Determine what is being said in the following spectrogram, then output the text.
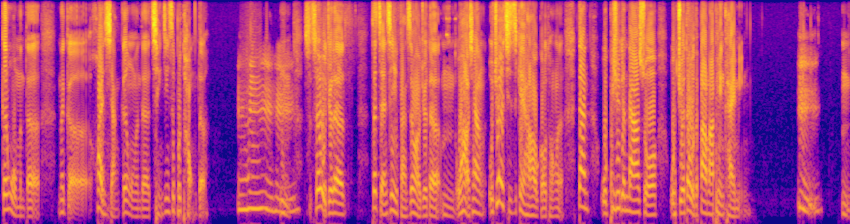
跟我们的那个幻想跟我们的情境是不同的。嗯哼嗯哼，所以我觉得。这整件事情反正我觉得，嗯，我好像我觉得其实可以好好沟通了，但我必须跟大家说，我觉得我的爸妈偏开明，嗯嗯，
